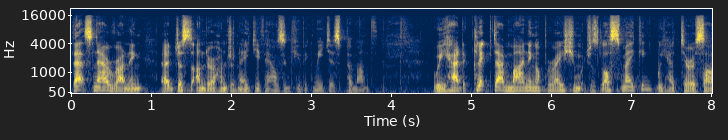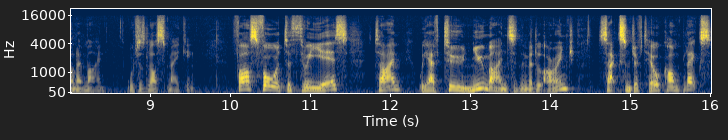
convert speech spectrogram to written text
That's now running just under 180,000 cubic meters per month. We had Klipdam mining operation, which was loss making. We had Tirisano mine, which was loss making. Fast forward to three years' time, we have two new mines in the Middle Orange Saxendrift Hill Complex,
